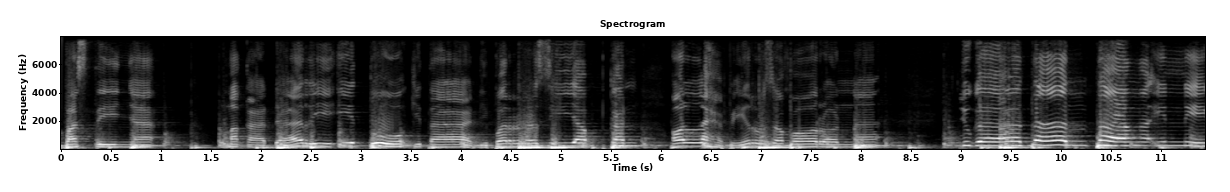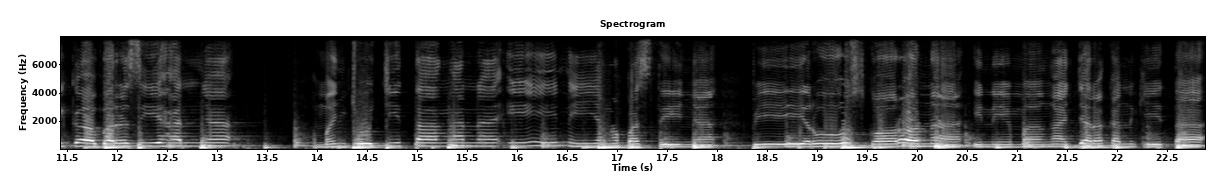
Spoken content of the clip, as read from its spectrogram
Pastinya Maka dari itu kita dipersiapkan oleh virus corona. Juga tentang ini kebersihannya. Mencuci tangan ini yang pastinya Virus corona ini mengajarkan kita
